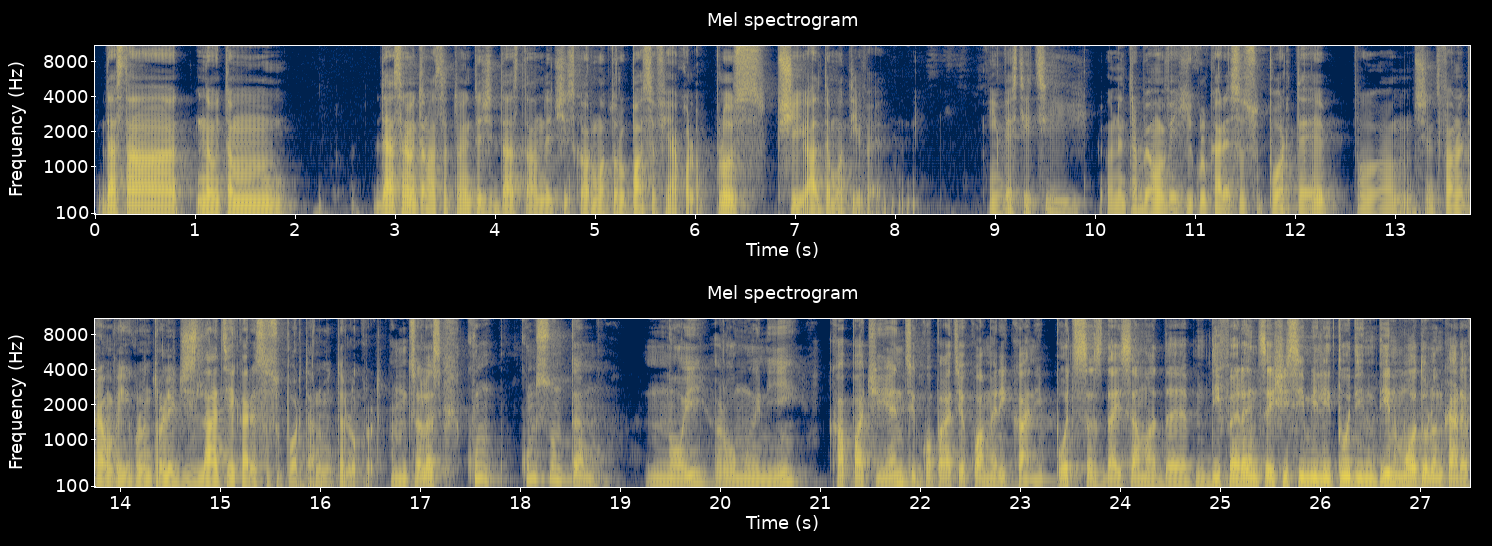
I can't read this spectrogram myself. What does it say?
De asta ne uităm de asta ne uităm la Statele Unite și de asta am decis că următorul pas să fie acolo. Plus și alte motive investiții, ne trebuia un vehicul care să suporte um, și de fapt ne trebuia un vehicul într-o legislație care să suporte anumite lucruri. Am înțeles. Cum, cum suntem noi, românii, ca pacienți în comparație cu americanii? Poți să-ți dai seama de diferențe și similitudini din modul în care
